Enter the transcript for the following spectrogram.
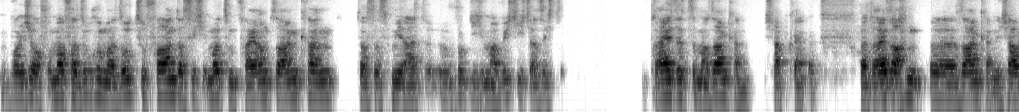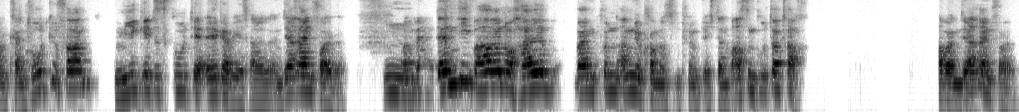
weil ich auch immer versuche, immer so zu fahren, dass ich immer zum Feierabend sagen kann, dass es mir halt wirklich immer wichtig, dass ich drei Sätze mal sagen kann. Ich habe keine, oder drei Sachen äh, sagen kann. Ich habe keinen Tod gefahren, mir geht es gut, der LKW ist heil. In der Reihenfolge. Mhm. Und wenn denn die Ware noch heil beim Kunden angekommen ist und pünktlich, dann war es ein guter Tag. Aber in der Reihenfolge,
